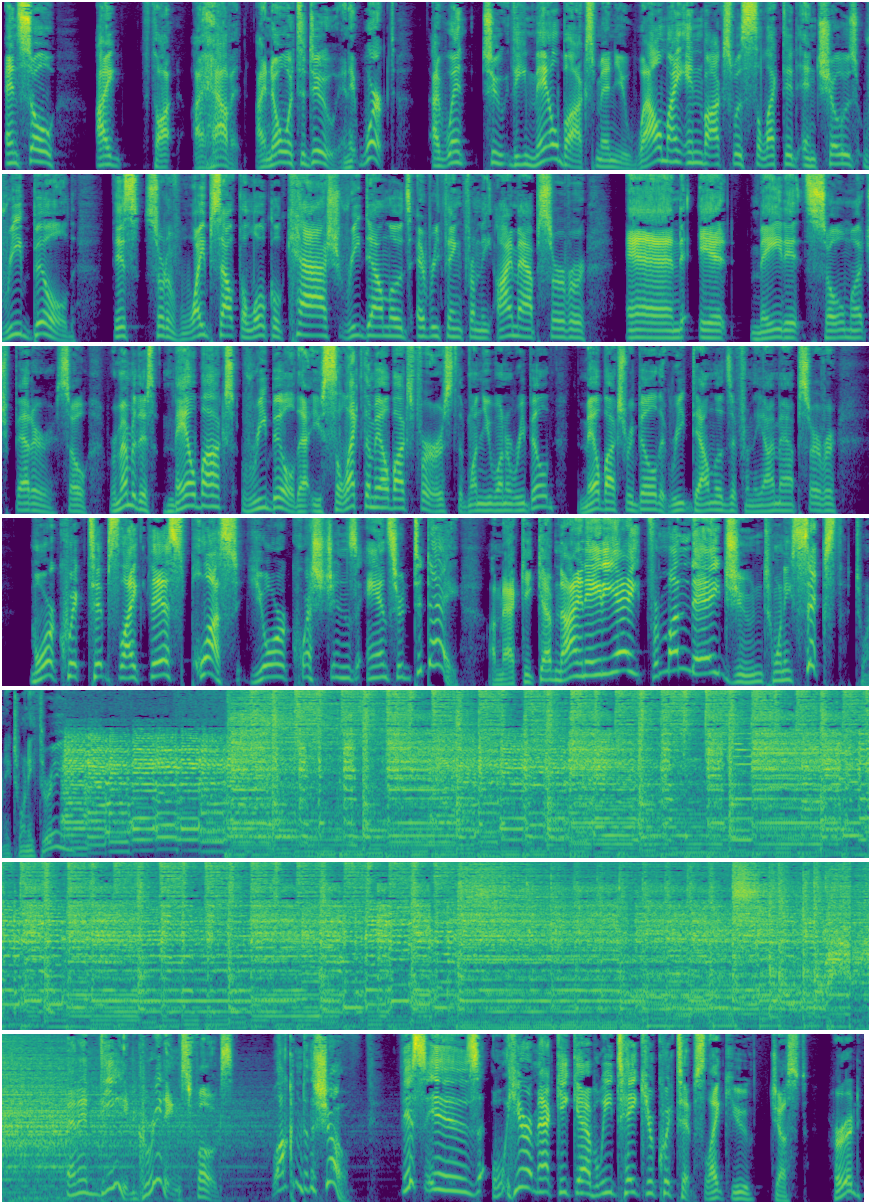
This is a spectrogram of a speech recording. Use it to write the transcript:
And so I thought, I have it. I know what to do. And it worked. I went to the mailbox menu while my inbox was selected and chose rebuild. This sort of wipes out the local cache, re-downloads everything from the IMAP server, and it made it so much better. So remember this mailbox rebuild that you select the mailbox first, the one you want to rebuild, the mailbox rebuild, it re-downloads it from the IMAP server. More quick tips like this, plus your questions answered today on Mac Geek Gab 988 for Monday, June 26th, 2023. And indeed, greetings, folks. Welcome to the show. This is here at Mac Geek Gab. We take your quick tips, like you just heard,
